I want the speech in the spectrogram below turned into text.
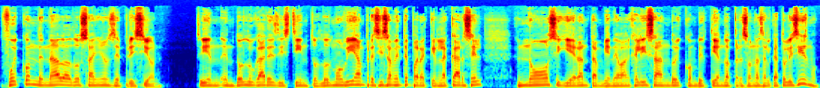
fue condenado a dos años de prisión en, dos lugares distintos. Los movían precisamente para que en la cárcel no siguieran también evangelizando y convirtiendo a personas al catolicismo.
